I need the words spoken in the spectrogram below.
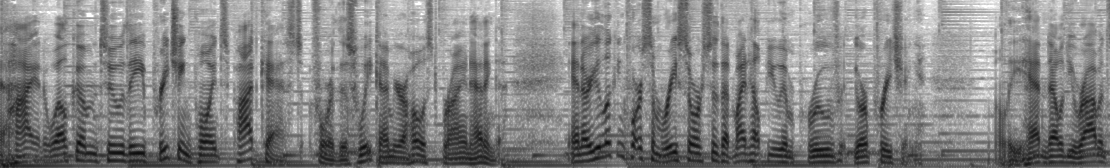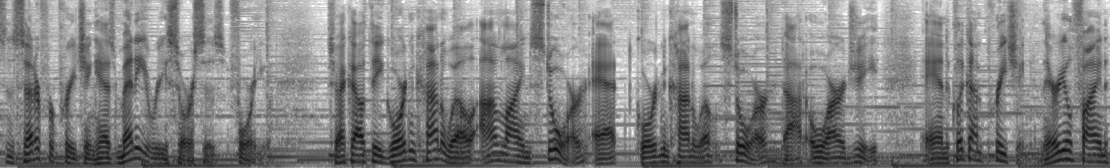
Hi, and welcome to the Preaching Points podcast for this week. I'm your host, Brian Hettinga. And are you looking for some resources that might help you improve your preaching? Well, the Haddon W. Robinson Center for Preaching has many resources for you. Check out the Gordon Conwell online store at gordonconwellstore.org and click on Preaching. There you'll find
